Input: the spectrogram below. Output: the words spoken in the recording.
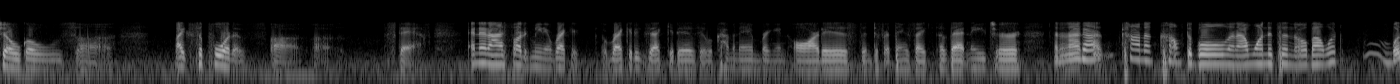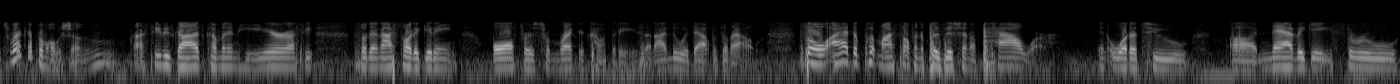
show goes uh, like supportive uh, uh, staff. And then I started meeting record record executives. They were coming in, bringing artists and different things like of that nature. And then I got kind of comfortable, and I wanted to know about what hmm, what's record promotion. Hmm, I see these guys coming in here. I see. So then I started getting offers from record companies, and I knew what that was about. So I had to put myself in a position of power in order to uh, navigate through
